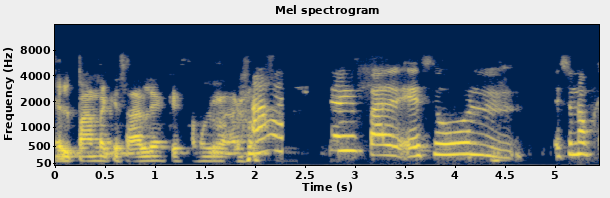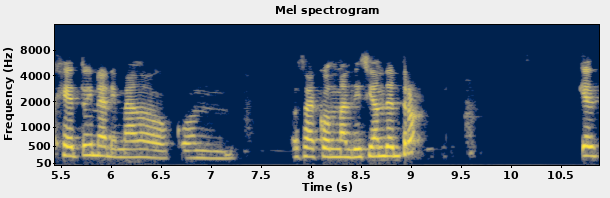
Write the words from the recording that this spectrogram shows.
el panda que sale, que está muy raro. ah, está bien padre. Es un, es un objeto inanimado con, o sea, con maldición dentro. Que,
